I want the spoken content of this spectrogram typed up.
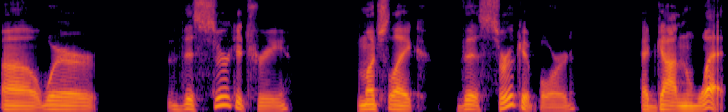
uh, where this circuitry, much like this circuit board, had gotten wet.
